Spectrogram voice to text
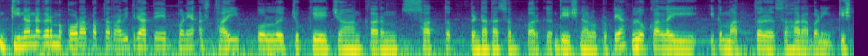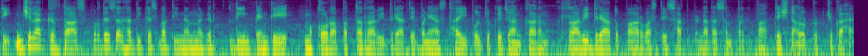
ਦੀਨਾਨਗਰ ਮਕੌੜਾ ਪੱਤਰ ਰਾਵੀ ਦਰਿਆ ਤੇ ਬਣਿਆ ਅਸਥਾਈ ਪੁਲ ਚੁੱਕੇ ਜਾਣ ਕਾਰਨ ਸੱਤ ਪਿੰਡਾਂ ਦਾ ਸੰਪਰਕ ਦੇਸ਼ ਨਾਲੋਂ ਟੁੱਟਿਆ। ਲੋਕਾਂ ਲਈ ਇੱਕ ਮਾਤਰ ਸਹਾਰਾ ਬਣੀ ਕਿਸ਼ਤੀ। ਜ਼ਿਲ੍ਹਾ ਗੁਰਦਾਸਪੁਰ ਦੇ ਸਰਹੱਦੀ ਕਸਬਾ ਦੀਨਾਨਗਰ ਅਧੀਨ ਪੈਂਦੇ ਮਕੌੜਾ ਪੱਤਰ ਰਾਵੀ ਦਰਿਆ ਤੇ ਬਣਿਆ ਅਸਥਾਈ ਪੁਲ ਚੁੱਕੇ ਜਾਣ ਕਾਰਨ ਰਾਵੀ ਦਰਿਆ ਤੋਂ ਪਾਰ ਵਾਸਤੇ ਸੱਤ ਪਿੰਡਾਂ ਦਾ ਸੰਪਰਕ ਭਾਰਤ ਦੇਸ਼ ਨਾਲੋਂ ਟੁੱਟ ਚੁੱਕਾ ਹੈ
